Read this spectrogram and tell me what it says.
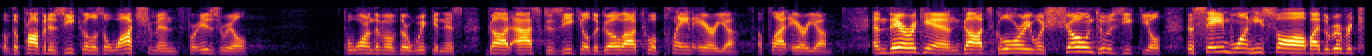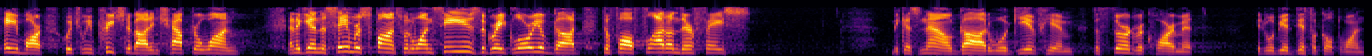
of the prophet Ezekiel as a watchman for Israel to warn them of their wickedness, God asked Ezekiel to go out to a plain area, a flat area. And there again, God's glory was shown to Ezekiel, the same one he saw by the river Chebar, which we preached about in chapter 1. And again, the same response when one sees the great glory of God to fall flat on their face. Because now God will give him the third requirement. It will be a difficult one.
